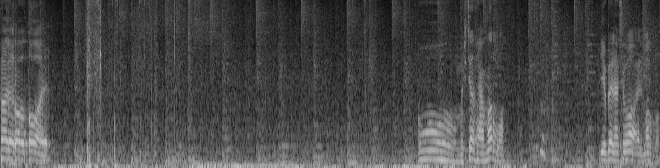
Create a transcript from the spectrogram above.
هذه أغراض الطوارئ. أوه مرتفعة مرة. يبي لها سوائل مرة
